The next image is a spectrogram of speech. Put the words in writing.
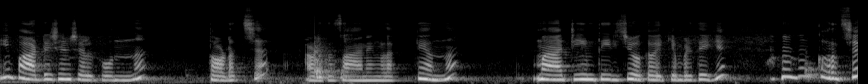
ഈ പാർട്ടീഷൻ ഷെൽഫ് ഒന്ന് തുടച്ച് അവിടുത്തെ സാധനങ്ങളൊക്കെ ഒന്ന് മാറ്റിയും തിരിച്ചും ഒക്കെ വയ്ക്കുമ്പോഴത്തേക്ക് കുറച്ച്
